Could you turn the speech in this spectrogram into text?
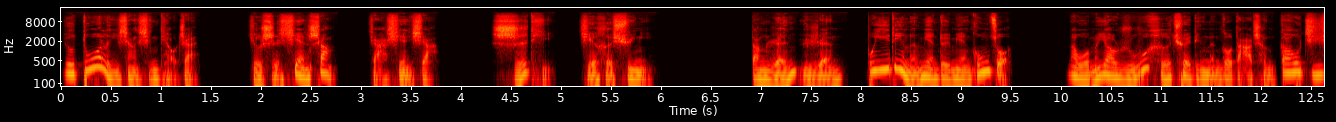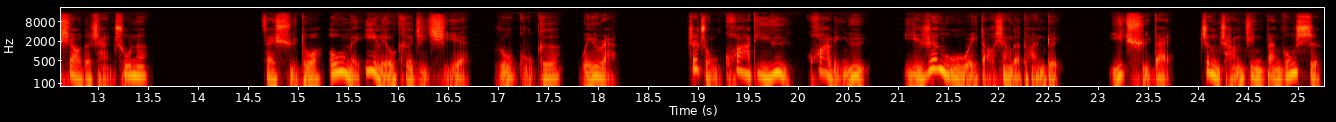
又多了一项新挑战，就是线上加线下，实体结合虚拟。当人与人不一定能面对面工作，那我们要如何确定能够达成高绩效的产出呢？在许多欧美一流科技企业，如谷歌、微软，这种跨地域、跨领域以任务为导向的团队，以取代正常进办公室、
